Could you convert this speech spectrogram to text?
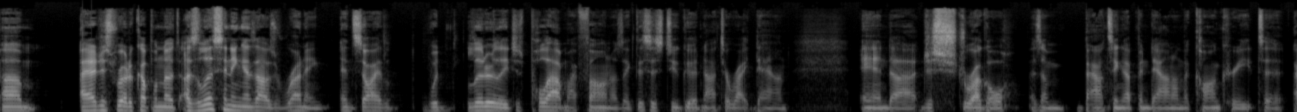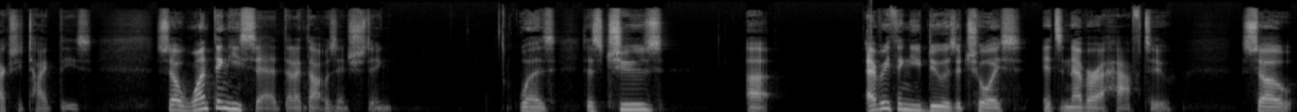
Um, I just wrote a couple notes. I was listening as I was running, and so I would literally just pull out my phone. I was like, "This is too good not to write down," and uh, just struggle as I'm bouncing up and down on the concrete to actually type these. So one thing he said that I thought was interesting was says choose uh, everything you do is a choice. It's never a have to. So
